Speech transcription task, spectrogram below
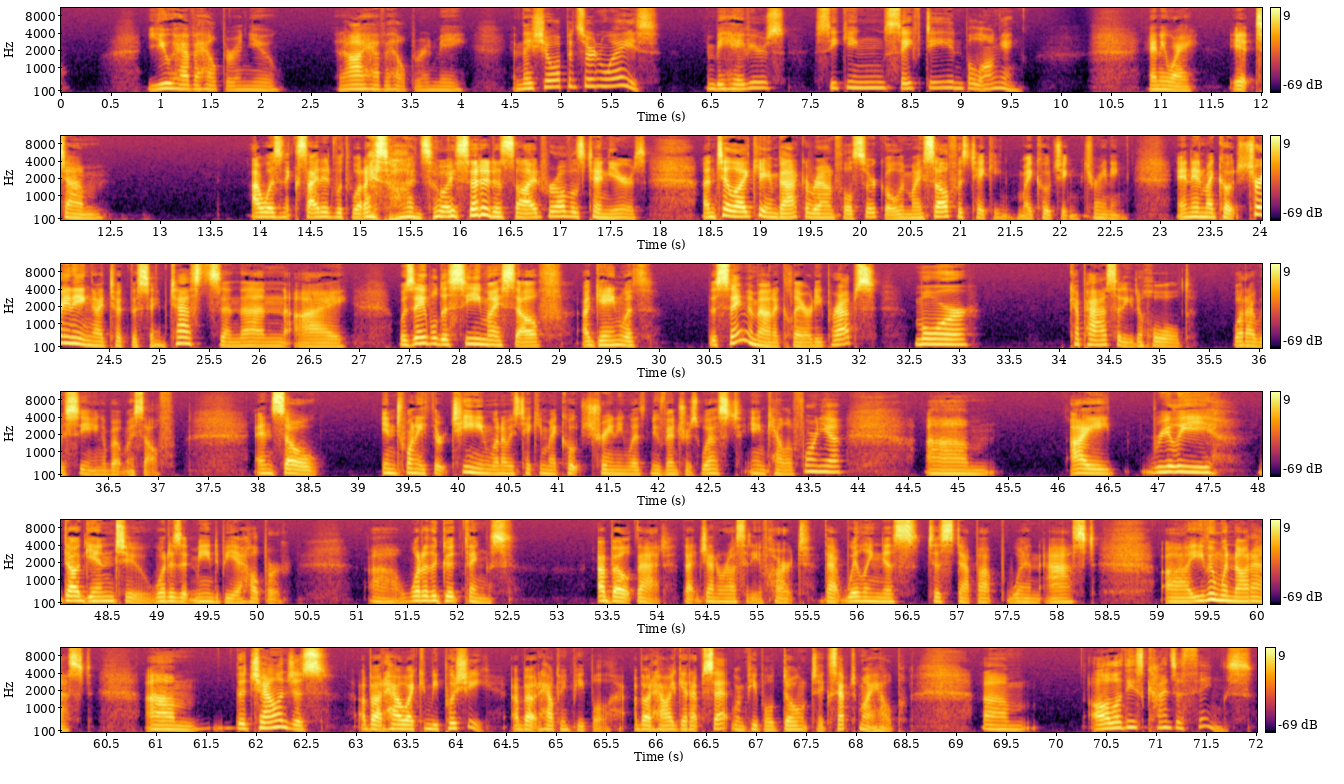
You have a helper in you, and I have a helper in me. And they show up in certain ways, in behaviors seeking safety and belonging. Anyway, it um I wasn't excited with what I saw, and so I set it aside for almost 10 years until I came back around full circle and myself was taking my coaching training. And in my coach training, I took the same tests, and then I was able to see myself again with the same amount of clarity, perhaps more capacity to hold what I was seeing about myself. And so in 2013, when I was taking my coach training with New Ventures West in California, um, I really dug into what does it mean to be a helper? Uh, what are the good things about that? That generosity of heart, that willingness to step up when asked, uh, even when not asked. Um, the challenges about how I can be pushy about helping people, about how I get upset when people don't accept my help. Um, all of these kinds of things.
